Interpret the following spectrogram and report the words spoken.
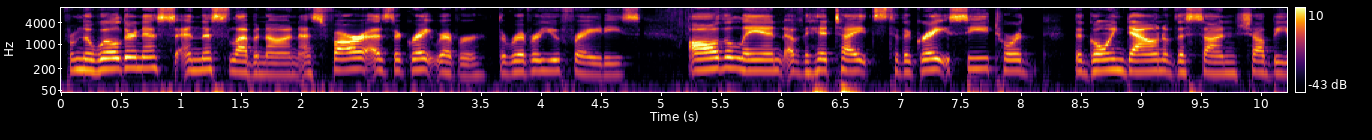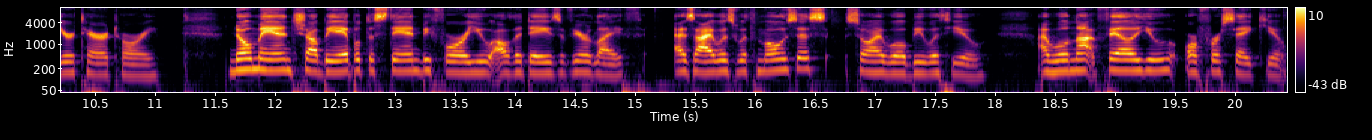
From the wilderness and this Lebanon, as far as the great river, the river Euphrates, all the land of the Hittites to the great sea toward the going down of the sun shall be your territory. No man shall be able to stand before you all the days of your life. As I was with Moses, so I will be with you. I will not fail you or forsake you.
